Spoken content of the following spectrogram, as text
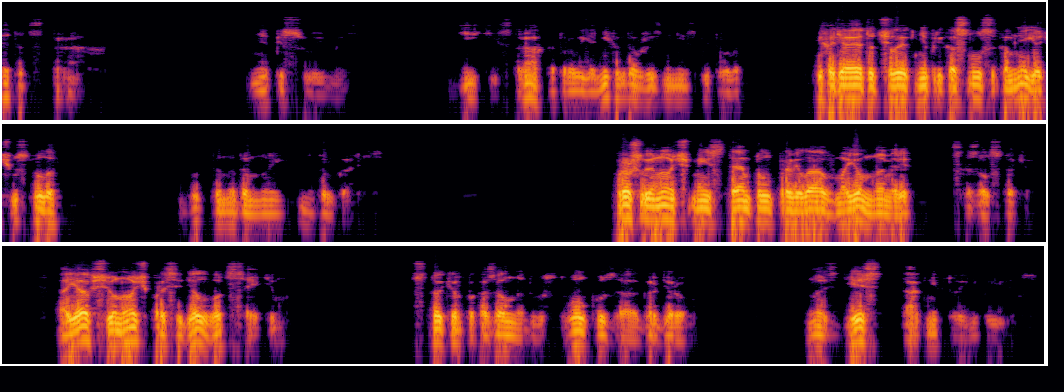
этот страх, неописуемый, дикий страх, которого я никогда в жизни не испытывала. И хотя этот человек не прикоснулся ко мне, я чувствовала, будто надо мной надругались. Прошлую ночь мисс Темпл провела в моем номере, сказал Стокер. А я всю ночь просидел вот с этим. Стокер показал на двустволку за гардероб. Но здесь так никто и не появился.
